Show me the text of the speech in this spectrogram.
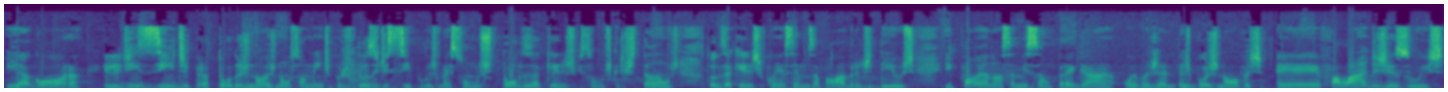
e agora ele diz ide para todos nós, não somente para os doze discípulos, mas somos todos aqueles que somos cristãos, todos aqueles que conhecemos a palavra de Deus. E qual é a nossa missão? Pregar o evangelho das boas novas, é, falar de Jesus,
